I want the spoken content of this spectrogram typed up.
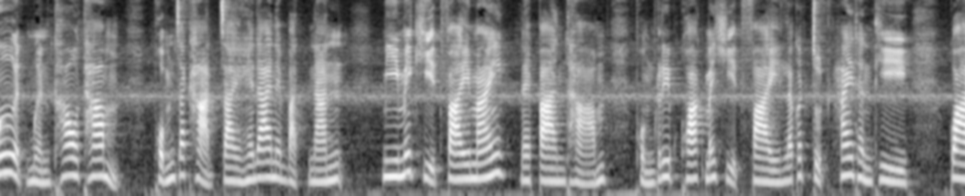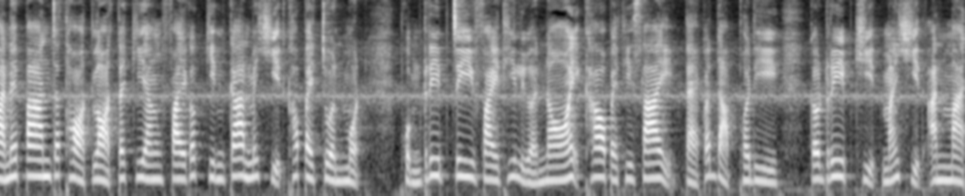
มืดเหมือนเข้าถ้ำผมจะขาดใจให้ได้ในบัดนั้น มีไม่ขีดไฟไหมนายปานถาม ผมรีบควักไม่ขีดไฟแล้วก็จุดให้ทันที กว่าในปานจะถอดหลอดตะเกียงไฟก็กินก้านไม่ขีดเข้าไปจวนหมด ผมรีบจี้ไฟที่เหลือน้อยเข้าไปที่ไส้ แต่ก็ดับพอดี ก็รีบขีดไม้ขีดอันใหม่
